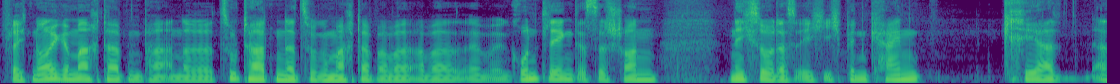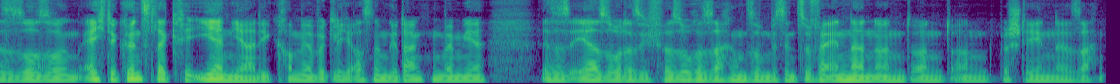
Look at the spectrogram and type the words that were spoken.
vielleicht neu gemacht habe, ein paar andere Zutaten dazu gemacht habe. Aber, aber äh, grundlegend ist es schon nicht so, dass ich, ich bin kein Kreat also so, so echte Künstler kreieren ja, die kommen ja wirklich aus einem Gedanken. Bei mir ist es eher so, dass ich versuche, Sachen so ein bisschen zu verändern und, und, und bestehende Sachen.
